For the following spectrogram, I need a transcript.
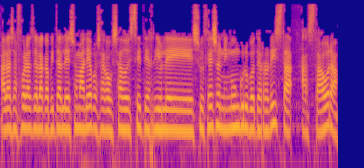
a las afueras de la capital de Somalia pues ha causado este terrible suceso. Ningún grupo terrorista hasta ahora,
